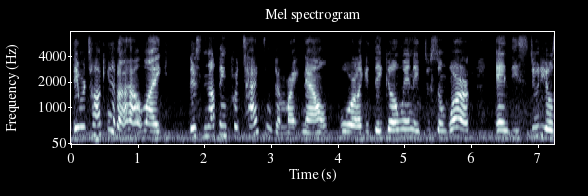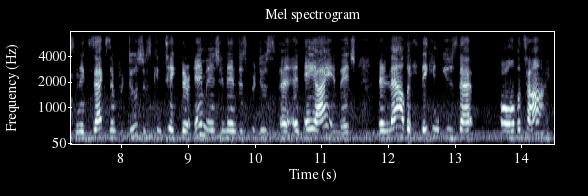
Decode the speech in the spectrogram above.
they were talking about how like there's nothing protecting them right now for like if they go in and do some work and these studios and execs and producers can take their image and then just produce a, an AI image and now they, they can use that all the time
